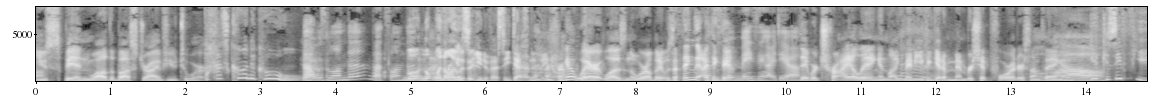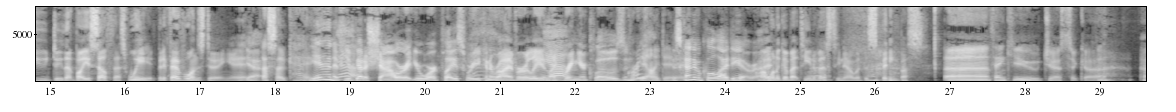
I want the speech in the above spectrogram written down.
then you you spin while the bus drives you to work. That's kind of cool. That was London. That's London. Well, not when I was at university, definitely I forget where it was in the world, but it was a thing that I think an they amazing idea. they were trialing and like maybe you could get a membership for it or oh, something. and- wow. Yeah, because if you do that by yourself, that's weird. But if everyone's doing it, Yeah. that's okay. Yeah, and if you've got a shower at your workplace where you can arrive early and Yeah. like bring your clothes and Great idea. It's kind of a cool idea, right? I want to go back to university now with the spinning bus. Uh, thank you, Jessica. Uh,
